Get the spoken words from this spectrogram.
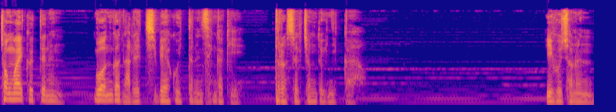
정말 그때는 무언가 나를 지배하고 있다는 생각이 들었을 정도이니까요. 이후 저는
